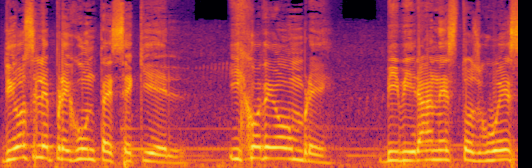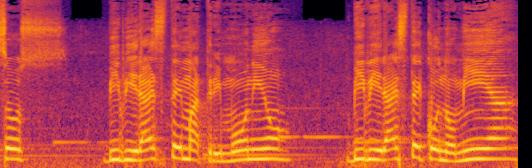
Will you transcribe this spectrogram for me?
Dios le pregunta a Ezequiel, Hijo de hombre, ¿vivirán estos huesos? ¿Vivirá este matrimonio? ¿Vivirá esta economía?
